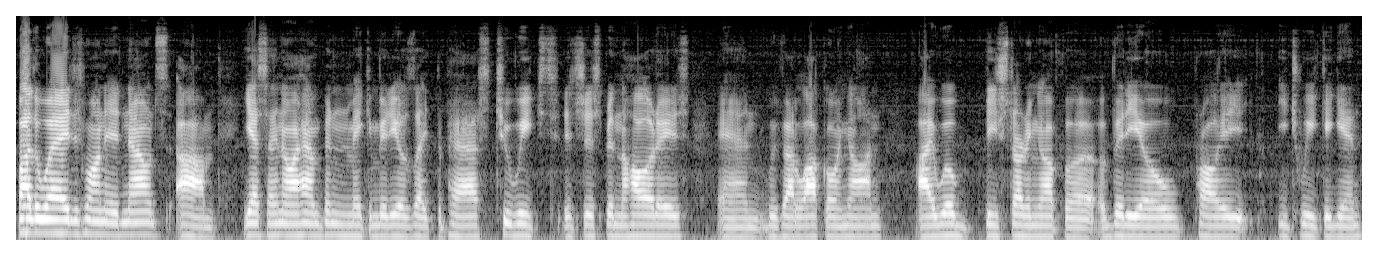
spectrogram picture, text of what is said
By the way, I just wanted to announce, um, yes, I know I haven't been making videos like the past two weeks. It's just been the holidays, and we've had a lot going on. I will be starting up a, a video probably each week again.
